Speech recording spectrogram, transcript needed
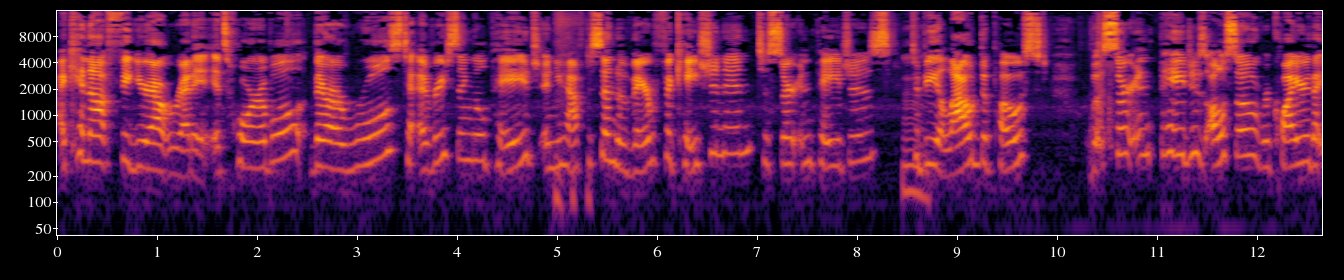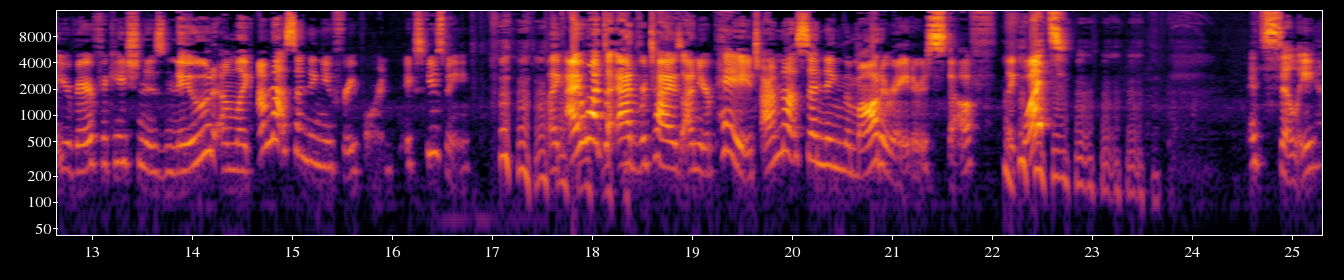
I cannot figure out Reddit. It's horrible. There are rules to every single page, and you have to send a verification in to certain pages to Hmm. be allowed to post. But certain pages also require that your verification is nude. I'm like, I'm not sending you free porn. Excuse me. Like, I want to advertise on your page. I'm not sending the moderators stuff. Like, what? it's silly.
